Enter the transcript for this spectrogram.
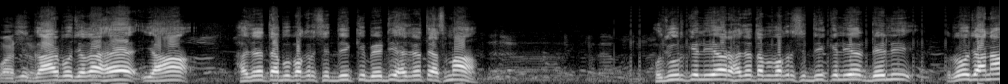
یہ گار وہ جگہ ہے یہاں حضرت ابو بکر صدیق کی بیٹی حضرت اسما حضور کے لیے اور حضرت ابو بکر صدیق کے لیے ڈیلی روزانہ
